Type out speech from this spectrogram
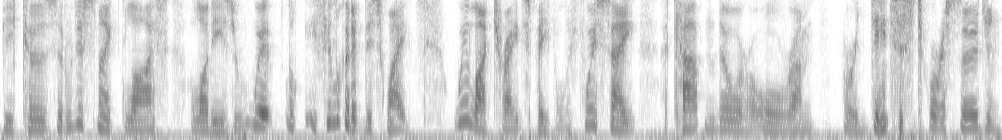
because it'll just make life a lot easier look if you look at it this way we're like tradespeople. If we're say a carpenter or, or um, or a dentist or a surgeon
